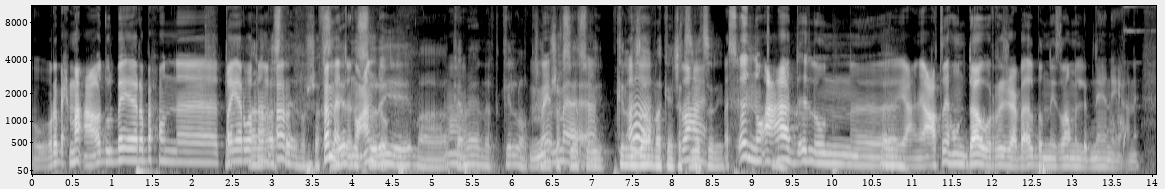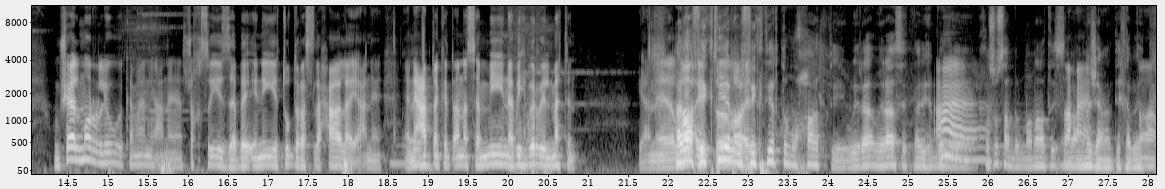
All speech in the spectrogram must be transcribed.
وربح مقعد والباقي ربحهم التيار وطن الحر فهمت إنه عنده ما آه. كمان كلهم شخصيات سورية. كل نظامنا آه. كان شخصيات سورية. بس إنه قعد لهم آه. يعني أعطيهم دور رجع بقلب النظام اللبناني يعني. ومشال مر اللي هو كمان يعني شخصية زبائنية تدرس لحالها يعني. يعني عادة كنت أنا اسميه نبيه بر المتن. يعني هلا في كثير في كثير طموحات وراثه نبيه آه. خصوصا بالمناطق. صحيح. رح نجي على الانتخابات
